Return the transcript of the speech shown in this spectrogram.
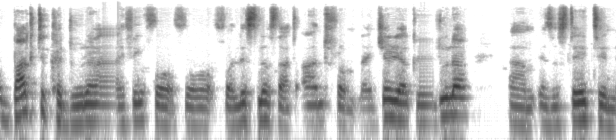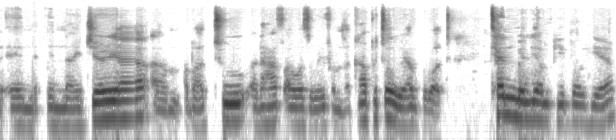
back to Kaduna, I think for, for, for listeners that aren't from Nigeria, Kaduna um, is a state in, in, in Nigeria, um, about two and a half hours away from the capital. We have about 10 million people here.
